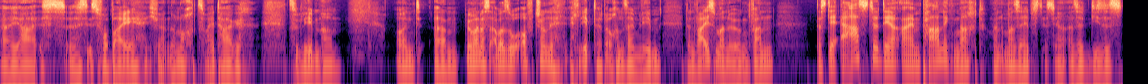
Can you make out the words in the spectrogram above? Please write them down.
äh, ja, ist, es ist vorbei. Ich werde nur noch zwei Tage zu leben haben. Und ähm, wenn man das aber so oft schon erlebt hat, auch in seinem Leben, dann weiß man irgendwann, dass der Erste, der einem Panik macht, man immer selbst ist. Ja? Also dieses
